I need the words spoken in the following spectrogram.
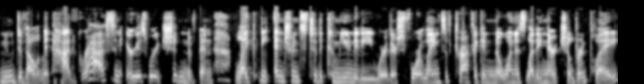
new development had grass in areas where it shouldn't have been, like the entrance to the community where there's four lanes of traffic and no one is letting their children play,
